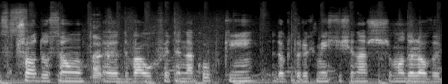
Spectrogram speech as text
Z przodu są Tak. e, dwa uchwyty na kubki, do których mieści się nasz modelowy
